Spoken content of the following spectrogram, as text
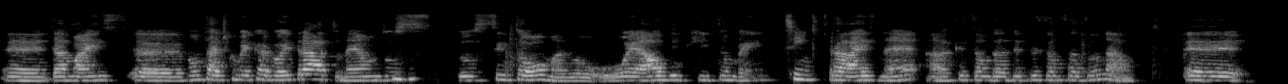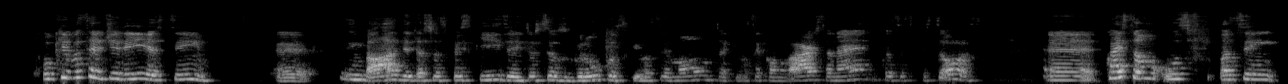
é, dá mais é, vontade de comer carboidrato, né? Um dos, uhum. dos sintomas, ou, ou, é algo que também Sim. traz, né? A questão da depressão sazonal. É, o que você diria, assim, é, em base das suas pesquisas e dos seus grupos que você monta, que você conversa, né, com essas pessoas, é, quais são os, assim,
